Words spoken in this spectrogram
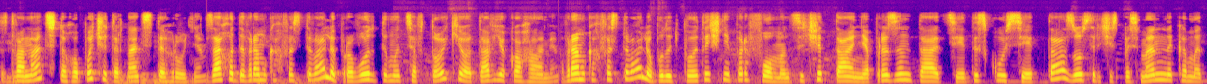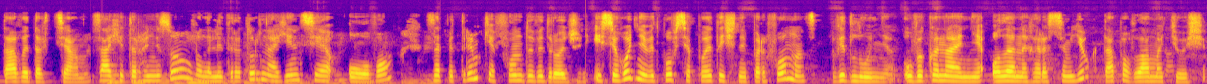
з 12 по 14 грудня. Заходи в рамках фестивалю проводитимуться в Токіо та в Йокогамі. В рамках фестивалю будуть поетичні перформанси, читання, презентації, дискусії та зустрічі з письменниками та видавцями. Захід організовувала літературна агенція ОВО за підтримки фонду відродження. І сьогодні відбувся поетичний перформанс Відлуння у виконанні Олени Герасим'юк та Павла Матюші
